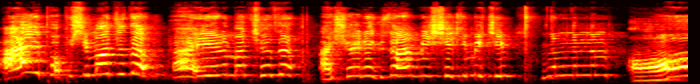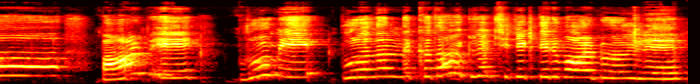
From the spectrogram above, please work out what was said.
Ay popişim acıdı. Her yerim açıldı. Ay şöyle güzel bir şekim içeyim. Nım nım nım. Aa, Barbie. Rumi. Buranın ne kadar güzel çiçekleri var böyle.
